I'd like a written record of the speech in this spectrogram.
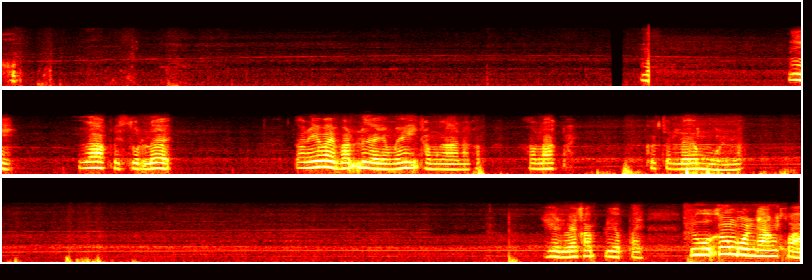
ครบ นี่ ลากไปสุดเลย ตอนนี้ใบพัดเรือยังไม่ทำงานนะครับเอาลากไป ก็จะเริ่มหมุนแล้วเห็นไหมครับเรือไป ดูข้างบนทางขวา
